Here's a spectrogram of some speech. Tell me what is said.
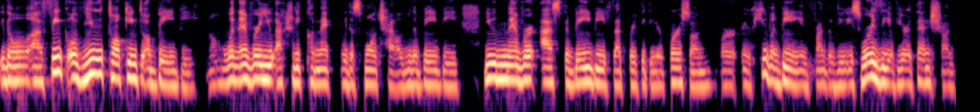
You know, uh, think of you talking to a baby. You know? Whenever you actually connect with a small child, with a baby, you never ask the baby if that particular person or a human being in front of you is worthy of your attention.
